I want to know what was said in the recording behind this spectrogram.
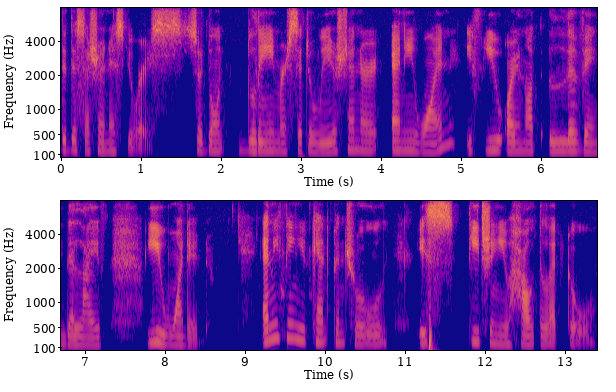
the decision is yours. So don't blame your situation or anyone if you are not living the life you wanted. Anything you can't control is teaching you how to let go.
